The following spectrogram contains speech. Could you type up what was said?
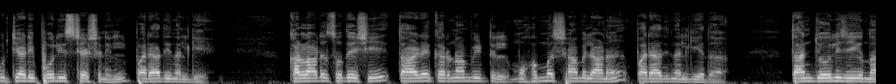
കുറ്റ്യാടി പോലീസ് സ്റ്റേഷനിൽ പരാതി നൽകി. കള്ളാട് സ്വദേശി താഴെ കരുണാം വീട്ടിൽ മുഹമ്മദ് ഷാമിലാണ് പരാതി നൽകിയത്. താൻ ജോലി ചെയ്യുന്ന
